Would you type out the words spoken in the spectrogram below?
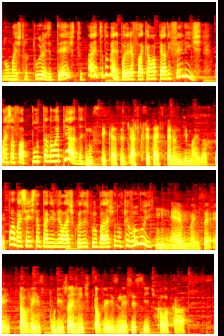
numa estrutura de texto, aí tudo bem, ele poderia falar que é uma piada infeliz. Mas só falar, puta, não é piada. Não sei, cara, você- acho que você tá esperando demais das pessoas. Pô, mas se a gente tentar nivelar as coisas por baixo, nunca evolui. É, mas é, é- talvez por isso a gente talvez necessite colocar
